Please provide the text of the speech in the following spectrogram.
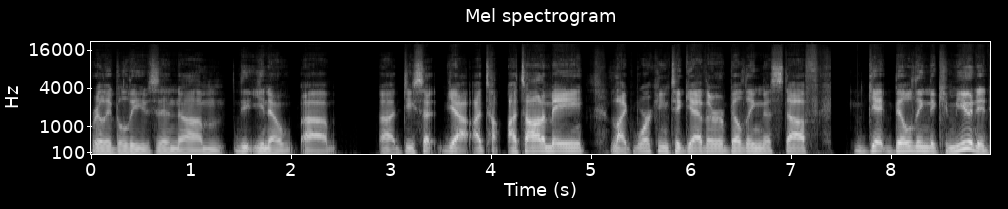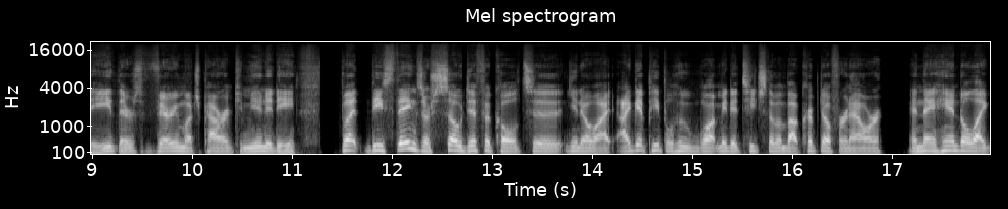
really believes in, um, you know, uh, uh, decent, yeah, auto- autonomy, like working together, building this stuff get building the community. There's very much power in community. But these things are so difficult to, you know, I, I get people who want me to teach them about crypto for an hour and they handle like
